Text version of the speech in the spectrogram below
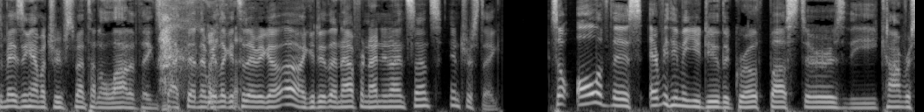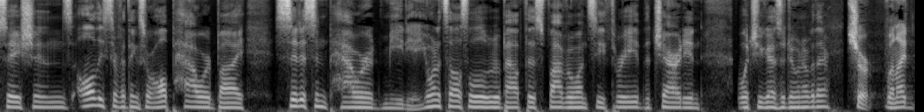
it's amazing how much we've spent on a lot of things back then. Then we look at today, we go, oh, I could do that now for 99 cents. Interesting. So all of this, everything that you do, the growth busters, the conversations, all these different things are all powered by citizen powered media. You want to tell us a little bit about this 501c3, the charity and what you guys are doing over there? Sure. When I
